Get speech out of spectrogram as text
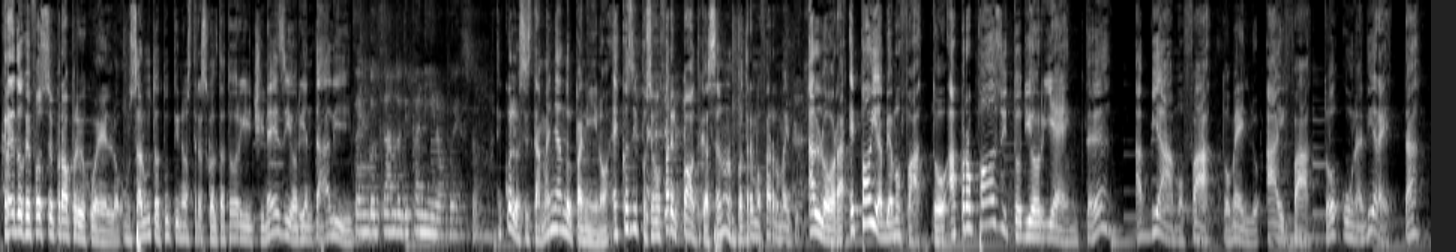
Credo che fosse proprio quello. Un saluto a tutti i nostri ascoltatori cinesi, orientali. Sta ingozzando di panino questo. E quello si sta mangiando il panino e così possiamo fare il podcast, se no non potremo farlo mai più. Allora, e poi abbiamo fatto, a proposito di Oriente, abbiamo fatto, meglio, hai fatto una diretta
